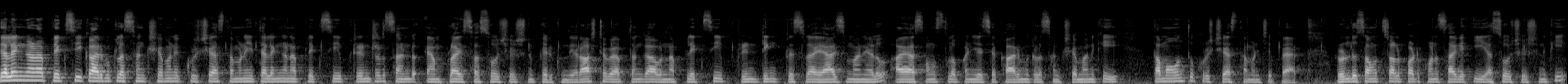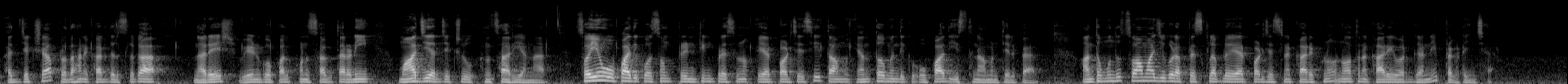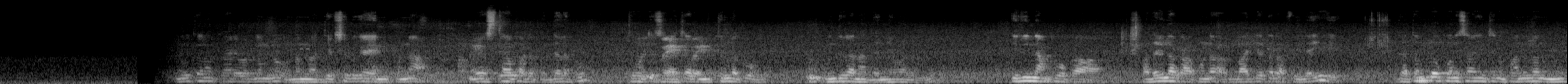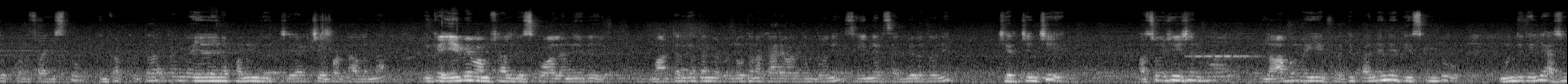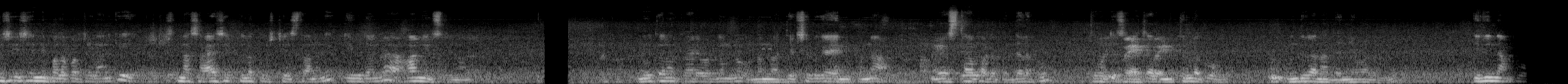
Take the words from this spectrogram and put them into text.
Telangana flexi కార్మికుల సంక్షేమానికి కృషి చేస్తామని Telangana flexi printers and employees association పేర్కొంది. రాష్ట్ర వ్యాప్తంగా ఉన్న ఫ్లెక్సీ ప్రింటింగ్ ప్రెస్ల యాజమాన్యాలు ఆయా సంస్థలో పనిచేసే కార్మికుల సంక్షేమానికి తమ వంతు కృషి చేస్తామని చెప్పారు. రెండు సంవత్సరాల పాటు కొనసాగే ఈ అసోసియేషన్కి అధ్యక్ష ప్రధాన కార్యదర్శులుగా నరేష్ వేణుగోపాల్ కొనసాగుతారని మాజీ అధ్యక్షులు అన్సారి అన్నారు. స్వయం ఉపాధి కోసం ప్రింటింగ్ ప్రెస్లను ఏర్పాటు చేసి తాము ఎంతోమందికి ఉపాధి ఇస్తున్నామని తెలిపారు. అంతకుముందు కూడా ప్రెస్ క్లబ్లో ఏర్పాటు చేసిన కార్యక్రమంలో నూతన కార్యవర్గాన్ని ప్రకటించారు. నూతన కార్యవర్గంలో నన్ను అధ్యక్షుడిగా ఎన్నుకున్న వ్యవస్థాపక పెద్దలకు తోటి సహచార మిత్రులకు ముందుగా నా ధన్యవాదాలు. ఇది నాకు ఒక పదవిలా కాకుండా బాధ్యతగా ఫీల్ అయ్యి గతంలో కొనసాగించిన పనులను ముందుకు కొనసాగిస్తూ ఇంకా కొత్త రకంగా ఏదైనా పనులు చేపట్టాలన్నా ఇంకా ఏమేమి అంశాలు తీసుకోవాలనేది మా అంతర్గతంగా నూతన కార్యవర్గంతో సీనియర్ సభ్యులతో చర్చించి అసోసియేషన్కు లాభమయ్యే ప్రతి పనిని తీసుకుంటూ ముందుకెళ్ళి అసోసియేషన్ని బలపరచడానికి నా సాయశక్తుల కృషి చేస్తానని ఈ విధంగా హామీ ఇస్తున్నాను. నూతన కార్యవర్గంలో నన్ను అధ్యక్షుడిగా ఎన్నుకున్న వ్యవస్థాపక పెద్దలకు తోటి సహచార మిత్రులకు ముందుగా నా ధన్యవాదాలు ఇది నాకు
